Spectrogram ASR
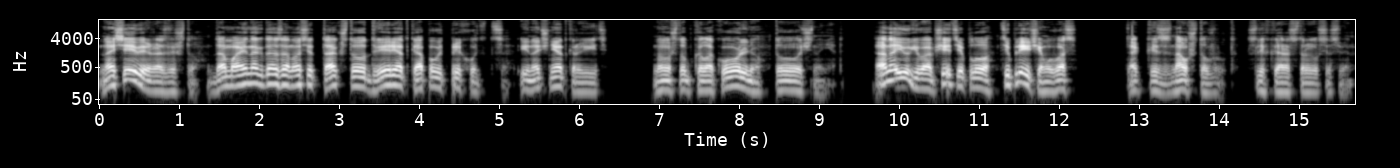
На севере разве что. Дома иногда заносят так, что двери откапывать приходится, иначе не открыть. Ну, чтоб колокольню, точно нет. А на юге вообще тепло, теплее, чем у вас. Так и знал, что врут, слегка расстроился Свен.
